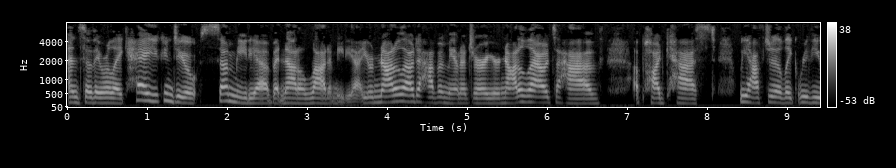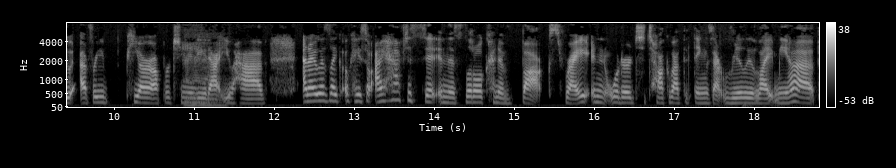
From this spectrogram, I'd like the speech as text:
And so they were like, hey, you can do some media, but not a lot of media. You're not allowed to have a manager. You're not allowed to have a podcast. We have to like review every PR opportunity mm. that you have. And I was like, okay, so I have to sit in this little kind of box, right, in order to talk about the things that really light me up.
